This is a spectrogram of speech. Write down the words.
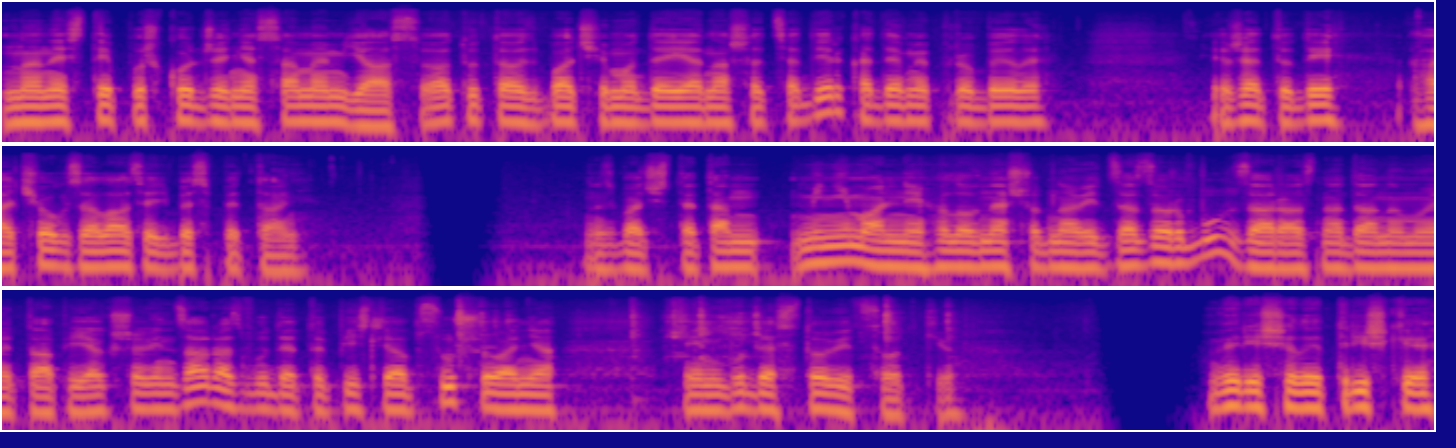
нанести пошкодження саме м'ясу. А тут ось бачимо, де є наша ця дирка, де ми пробили. І вже туди гачок залазить без питань. Ось бачите, там мінімальний, головне, щоб навіть зазор був зараз на даному етапі. Якщо він зараз буде, то після обсушування він буде 100%. Вирішили трішки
